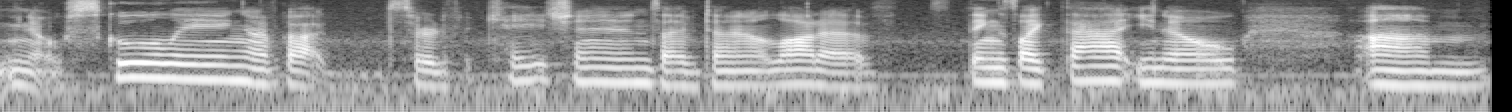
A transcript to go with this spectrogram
you know, schooling, I've got certifications, I've done a lot of things like that, you know. Um,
